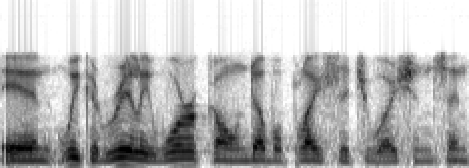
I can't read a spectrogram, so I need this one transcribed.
and we could really work on double play situations and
